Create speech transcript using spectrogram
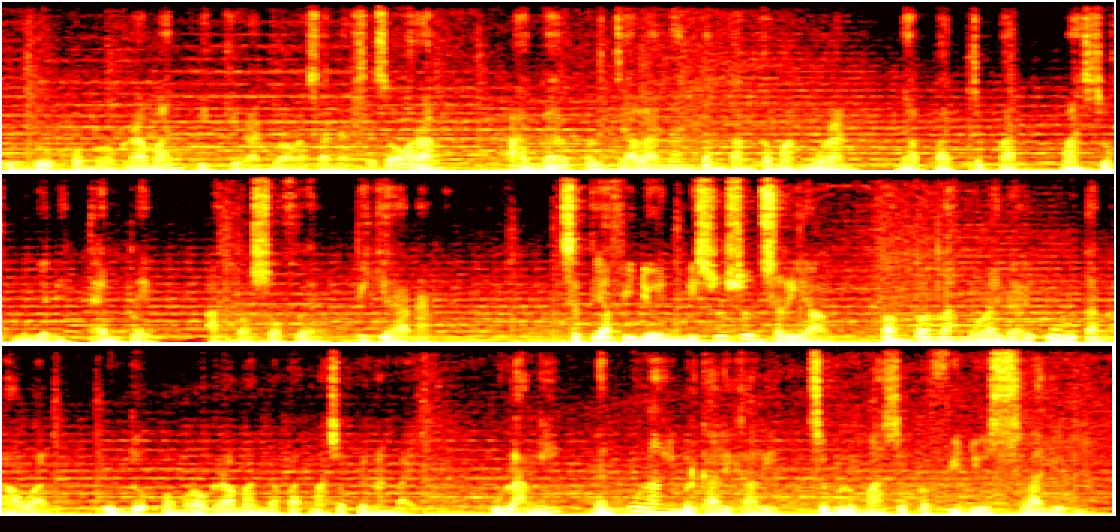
untuk pemrograman pikiran bawah sadar seseorang agar perjalanan tentang kemakmuran dapat cepat masuk menjadi template atau software pikiran Anda. Setiap video ini disusun serial, tontonlah mulai dari urutan awal untuk pemrograman dapat masuk dengan baik. Ulangi dan ulangi berkali-kali sebelum masuk ke video selanjutnya.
